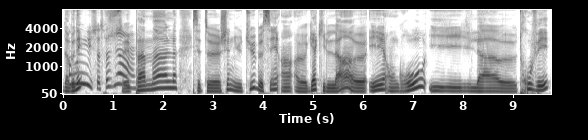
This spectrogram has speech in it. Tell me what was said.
d'abonnés. Ah oui, ça se passe bien. C'est pas mal. Cette euh, chaîne YouTube, c'est un euh, gars qui l'a euh, et en gros, il a euh, trouvé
